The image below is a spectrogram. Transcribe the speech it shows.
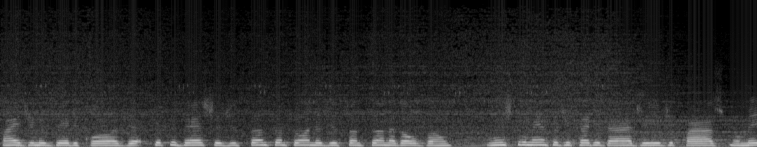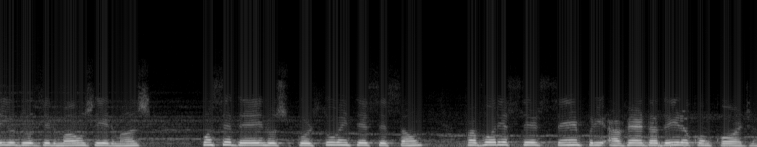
Pai de misericórdia, que fizeste de Santo Antônio de Santana Galvão um instrumento de caridade e de paz no meio dos irmãos e irmãs, concedei-nos, por sua intercessão, favorecer sempre a verdadeira concórdia.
